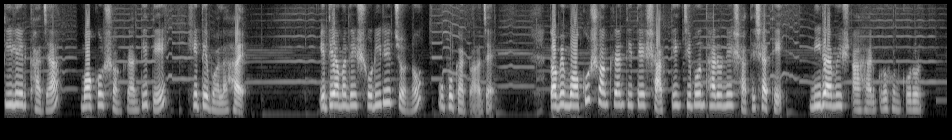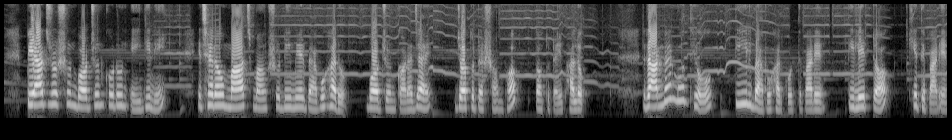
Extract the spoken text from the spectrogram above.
তিলের খাজা মকর সংক্রান্তিতে খেতে বলা হয়। এতে আমাদের শরীরের জন্য উপকার পাওয়া যায়। তবে মকর সংক্রান্তিতে সাত্ত্বিক জীবন ধারণের সাথে সাথে নিরামিষ আহার গ্রহণ করুন। পেঁয়াজ রসুন বর্জন করুন এই দিনে। এছাড়াও মাছ, মাংস, ডিমের ব্যবহারও বর্জন করা যায়। যতটা সম্ভব ততটাই ভালো। রান্নার মধ্যেও তিল ব্যবহার করতে পারেন, তিলের টক খেতে পারেন।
